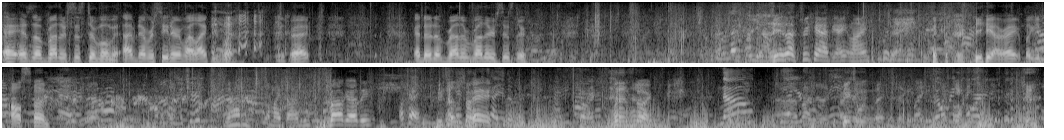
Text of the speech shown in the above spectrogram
Hey, it's a brother sister moment. I've never seen her in my life before. right? And then a brother, brother, sister. See, look, tree canopy. I ain't lying. yeah, right? Fucking all sun. What happened? Oh my god. Smile, Kathy. Okay. Who tells the story? Hey, tell you the story. what's the story? No, Kayla, you're so mean. Okay, so we- Don't record anything.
